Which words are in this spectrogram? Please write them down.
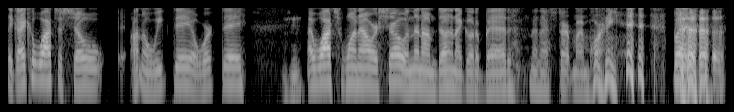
like I could watch a show on a weekday, a work day. Mhm. I watch one hour show and then I'm done. I go to bed, then I start my morning. but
